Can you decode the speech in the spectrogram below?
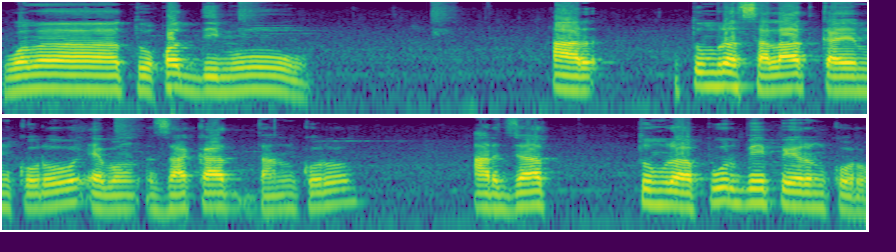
وما تقدموا আর তোমরা সালাত কায়েম করো এবং জাকাত দান করো আর যা তোমরা পূর্বে প্রেরণ করো।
